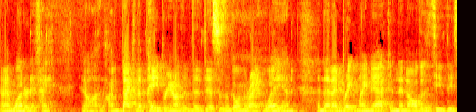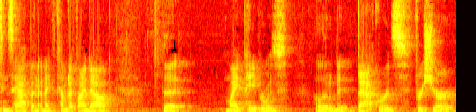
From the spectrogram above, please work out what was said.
and I wondered if I, you know, I'm back to the paper. You know, this isn't going the right way, and and then I break my neck, and then all these these things happen, and I've come to find out that my paper was a little bit backwards for sure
